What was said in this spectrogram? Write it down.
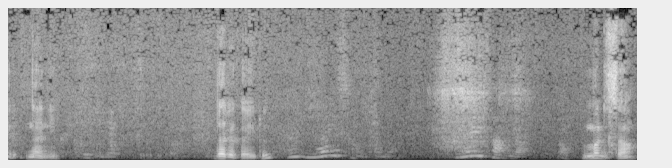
え何？誰かいる？マリさん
